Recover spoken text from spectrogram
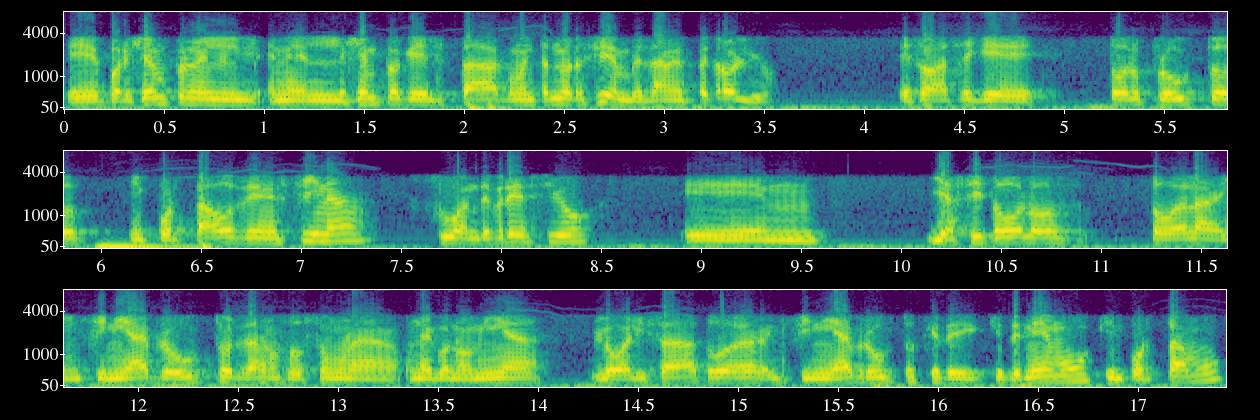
Eh, por ejemplo, en el, en el ejemplo que estaba comentando recién, ¿verdad? En el petróleo. Eso hace que todos los productos importados de encina suban de precio eh, y así todos los toda la infinidad de productos, ¿verdad? Nosotros somos una, una economía globalizada, toda la infinidad de productos que, que tenemos, que importamos,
